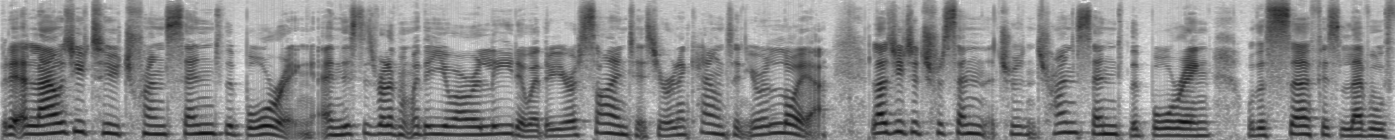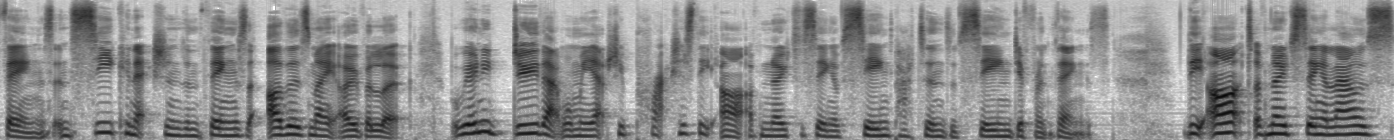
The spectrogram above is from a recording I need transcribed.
but it allows you to transcend the boring. And this is relevant whether you are a leader, whether you're a scientist, you're an accountant, you're a lawyer. It allows you to transcend, transcend the boring or the surface level things and see connections and things that others may overlook. But we only do that when we actually practice practice the art of noticing, of seeing patterns, of seeing different things. The art of noticing allows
